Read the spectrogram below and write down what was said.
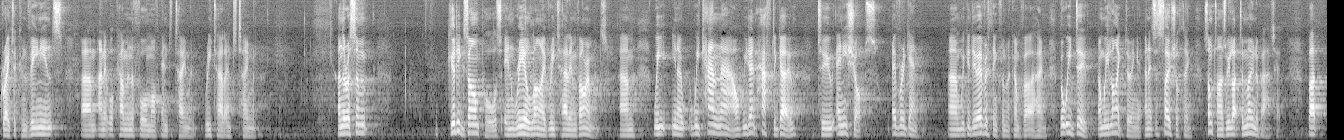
greater convenience, um, and it will come in the form of entertainment, retail entertainment. And there are some good examples in real live retail environments. Um, we, you know, we can now, we don't have to go to any shops ever again. Um, we could do everything from the comfort of our home, but we do, and we like doing it, and it's a social thing. Sometimes we like to moan about it. But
